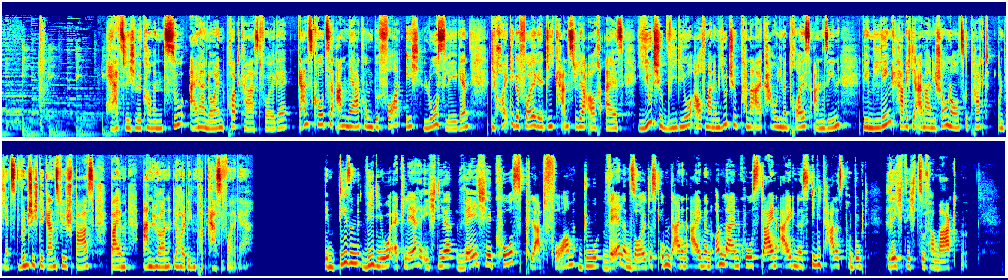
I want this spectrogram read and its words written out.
Herzlich willkommen zu einer neuen Podcast-Folge Ganz kurze Anmerkung, bevor ich loslege. Die heutige Folge, die kannst du dir auch als YouTube-Video auf meinem YouTube-Kanal Caroline Preuß ansehen. Den Link habe ich dir einmal in die Show Notes gepackt und jetzt wünsche ich dir ganz viel Spaß beim Anhören der heutigen Podcast-Folge. In diesem Video erkläre ich dir, welche Kursplattform du wählen solltest, um deinen eigenen Online-Kurs, dein eigenes digitales Produkt richtig zu vermarkten.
